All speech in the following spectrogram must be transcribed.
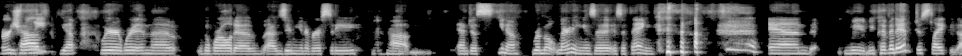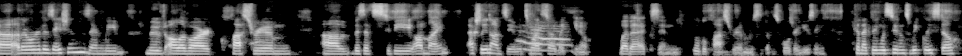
Virtually? yep, we're we're in the the world of uh, Zoom University, Mhm. um, and just you know, remote learning is a is a thing, and we we pivoted just like uh, other organizations, and we moved all of our classroom um, visits to be online. Actually, not Zoom. It's more so like you know WebEx and Google Classrooms that the schools are using. Connecting with students weekly still.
